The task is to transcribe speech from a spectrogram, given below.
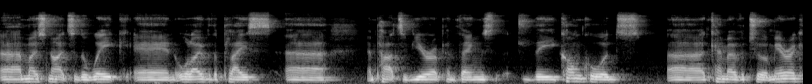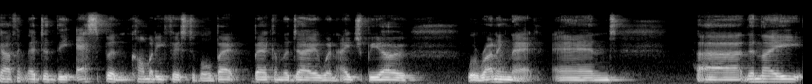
uh, most nights of the week and all over the place, uh, and parts of Europe and things. The Conchords uh, came over to America. I think they did the Aspen Comedy Festival back back in the day when HBO were running that, and uh, then they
